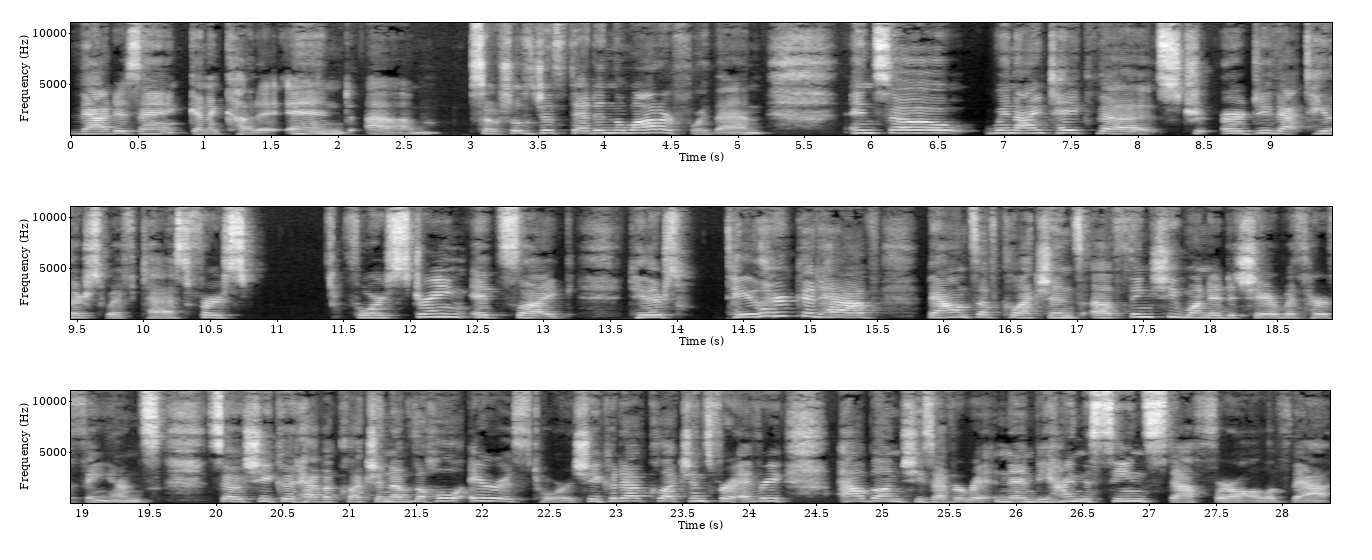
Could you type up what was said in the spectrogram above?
that isn't going to cut it. And um, social's just dead in the water for them. And so when I take the or do that Taylor Swift test for for Striing, it's like Taylor Taylor could have balance of collections of things she wanted to share with her fans. So she could have a collection of the whole Eras tour. She could have collections for every album she's ever written and behind the scenes stuff for all of that.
